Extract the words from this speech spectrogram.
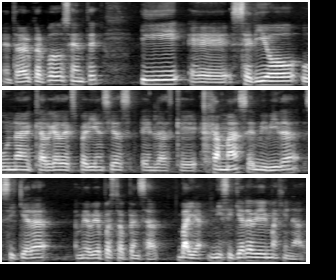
entrar al cuerpo docente y eh, se dio una carga de experiencias en las que jamás en mi vida siquiera me había puesto a pensar vaya, ni siquiera había imaginado.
